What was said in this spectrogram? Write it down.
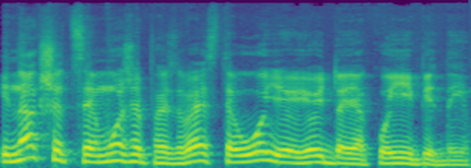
Інакше це може призвести ой-ой-ой до якої біди.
